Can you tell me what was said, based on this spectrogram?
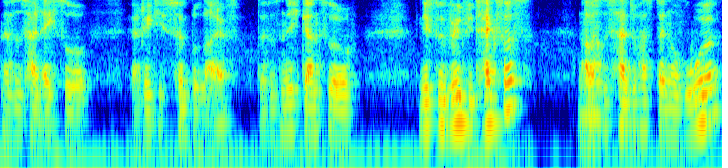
Das ist halt echt so ja, richtig simple life. Das ist nicht ganz so, nicht so wild wie Texas, aber Ja. es ist halt, du hast deine Ruhe.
